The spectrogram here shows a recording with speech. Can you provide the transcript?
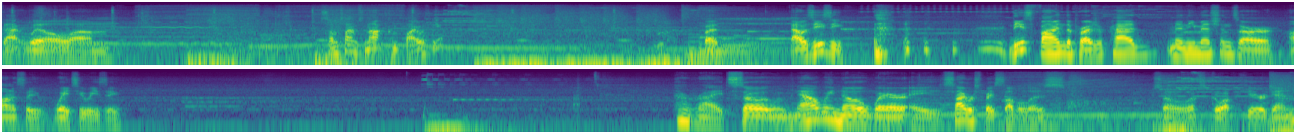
That will, um, sometimes not comply with you. But that was easy. These find the pressure pad mini missions are honestly way too easy. Alright, so now we know where a cyberspace level is. So let's go up here again.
